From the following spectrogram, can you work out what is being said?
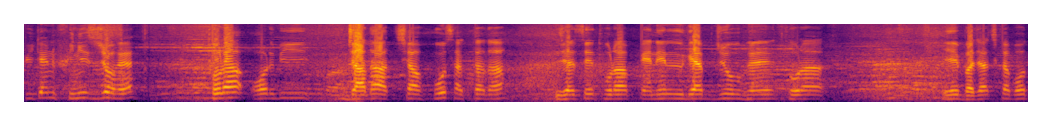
फिट एंड फिनिश जो है, थोड़ा और भी ज़्यादा अच्छा हो सकता था। जैसे थोड़ा पैनल गैप जो है, थोड़ा ये बजाज का बहुत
